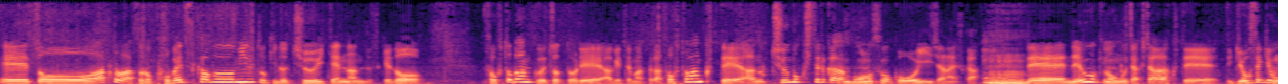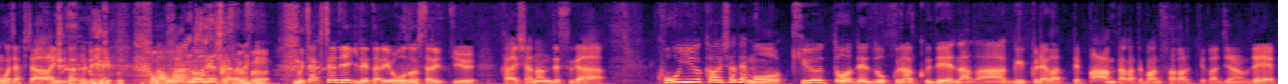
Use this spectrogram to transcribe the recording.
えーと、あとはその個別株を見るときの注意点なんですけど、ソフトバンク、ちょっと例挙げてます。が、ソフトバンクってあの注目してる方、ものすごく多いじゃないですか、うん、で値動きもむちゃくちゃ荒くて、業績もむちゃくちゃ荒いんですよね、まあ、ファ ンドですからね。そうそうむちゃくちゃ利益出たり、応存したりっていう会社なんですが、こういう会社でも、急騰で続落で長くゆっくり上がって、バーンと上がって、バーンと下がるっていう感じなので、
